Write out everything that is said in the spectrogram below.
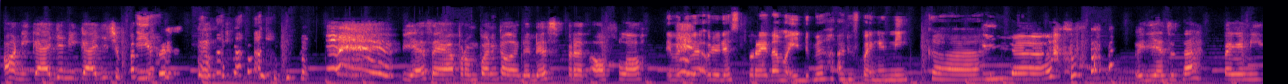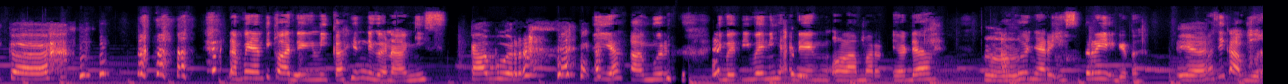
oh nikah aja nikah aja cepet Iya. gitu. Biasa ya perempuan kalau udah desperate of love tiba-tiba udah desperate sama hidupnya aduh pengen nikah Iya. Ujian susah, pengen nikah, tapi nanti kalau ada yang nikahin juga nangis kabur. iya kabur tiba-tiba nih ada yang mau lamar ya udah aku nyari istri gitu Iya, pasti kabur.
